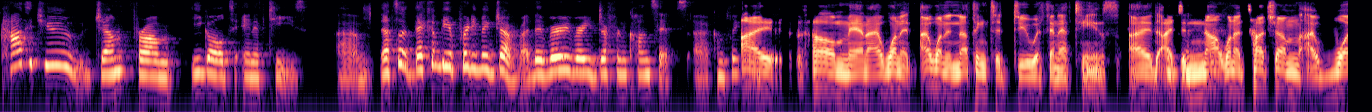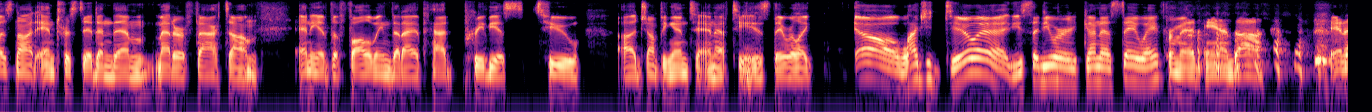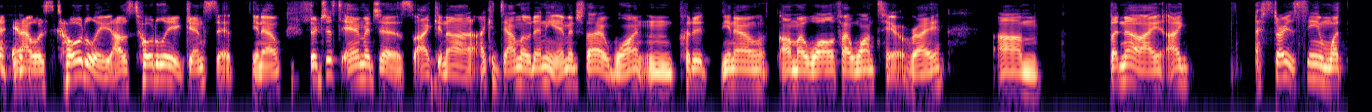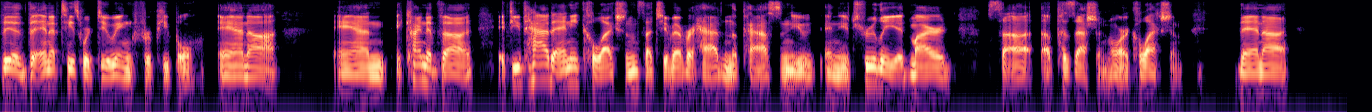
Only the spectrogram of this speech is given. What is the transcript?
How did you jump from eGold to NFTs? Um, that's a that can be a pretty big jump, right? They're very very different concepts, uh, completely. I oh man, I wanted I wanted nothing to do with NFTs. I I did not want to touch them. I was not interested in them. Matter of fact, um, any of the following that I've had previous to uh, jumping into NFTs, they were like, oh, why'd you do it? You said you were gonna stay away from it, and uh, and and I was totally, I was totally against it. You know, they're just images. I can uh, I can download any image that I want and put it, you know, on my wall if I want to, right? Um, but no, I I I started seeing what the the NFTs were doing for people, and uh, and it kind of uh, if you've had any collections that you've ever had in the past and you and you truly admired uh, a possession or a collection then uh,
